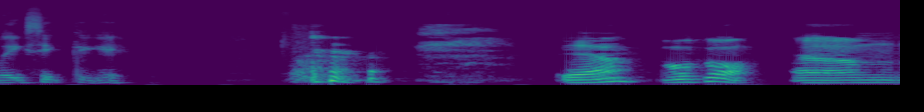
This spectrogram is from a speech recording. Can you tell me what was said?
võiks ikkagi. jah, ohoo um,,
